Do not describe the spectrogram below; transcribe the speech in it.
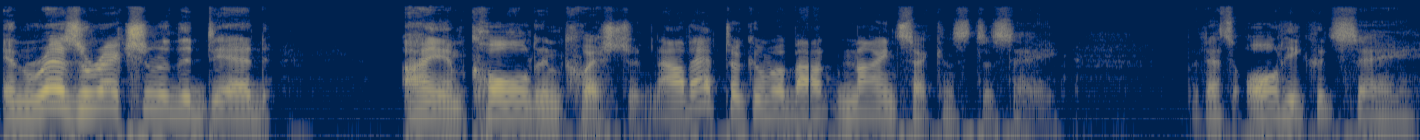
and resurrection of the dead, I am called in question. Now, that took him about nine seconds to say, but that's all he could say.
